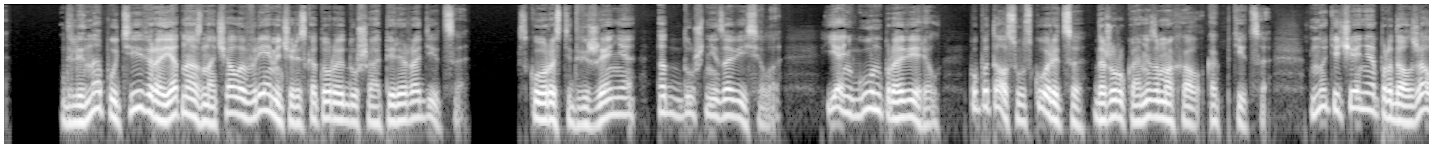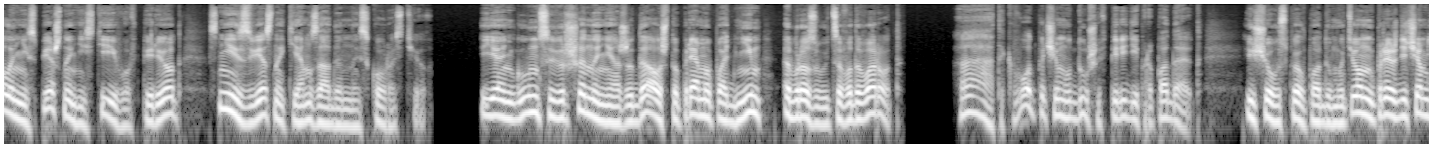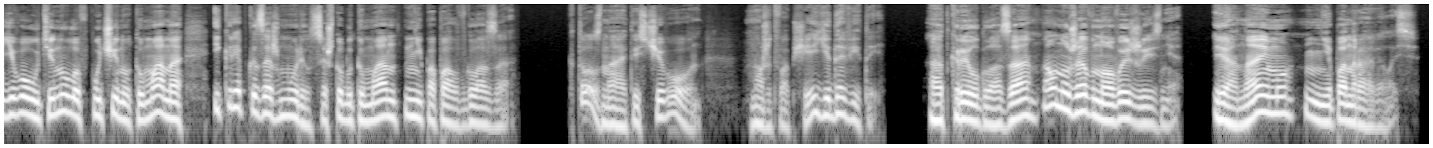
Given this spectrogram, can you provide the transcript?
Длина пути, вероятно, означала время, через которое душа переродится. Скорость движения от душ не зависела. Яньгун проверил, попытался ускориться, даже руками замахал, как птица, но течение продолжало неспешно нести его вперед с неизвестно кем заданной скоростью. Яньгун совершенно не ожидал, что прямо под ним образуется водоворот. А, так вот почему души впереди пропадают. Еще успел подумать он, прежде чем его утянуло в пучину тумана и крепко зажмурился, чтобы туман не попал в глаза. Кто знает, из чего он. Может, вообще ядовитый. Открыл глаза, а он уже в новой жизни. И она ему не понравилась.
